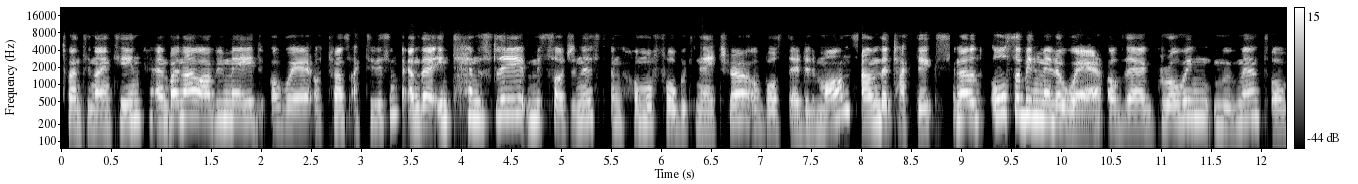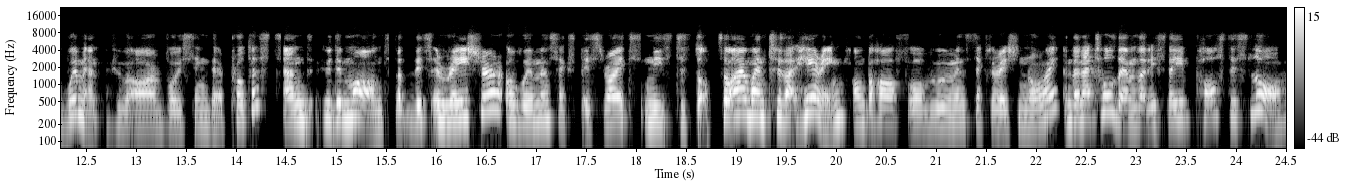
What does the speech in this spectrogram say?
2019. And by now, I've been made aware of trans activism and the intensely misogynist and homophobic nature of both their demands and their tactics. And I've also been made aware of the growing movement of women who are voicing their protests and who demand that this erasure of women's sex-based rights needs to stop. So I went to that hearing on behalf of Women's Declaration Norway, and then I told them that if they passed this law,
